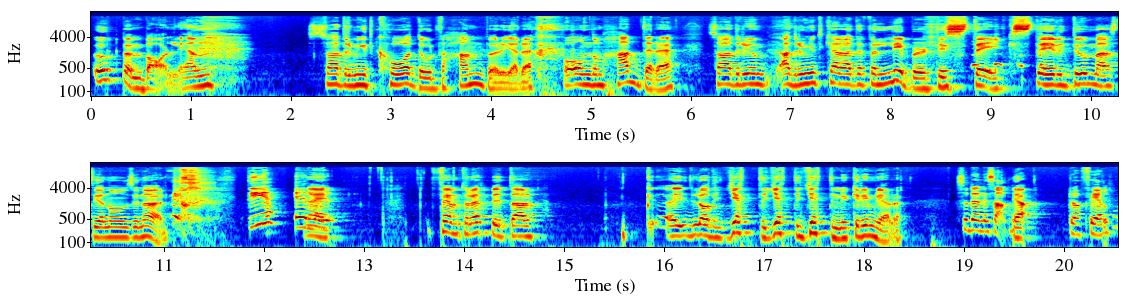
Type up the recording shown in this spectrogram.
Uppenbarligen så hade de inget kodord för hamburgare. Och om de hade det, så hade de, hade de inte kallat det för Liberty Steaks. Det är det dummaste jag någonsin hört. Det eller... Nej. Fem toalettbitar eh, låter jätte, jätte, jättemycket rimligare. Så den är sann? Ja. Du har fel.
